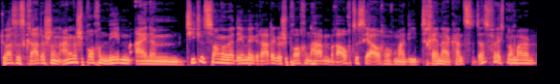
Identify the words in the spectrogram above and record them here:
Du hast es gerade schon angesprochen, neben einem Titelsong, über den wir gerade gesprochen haben, braucht es ja auch noch mal die Trenner. Kannst du das vielleicht noch mal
